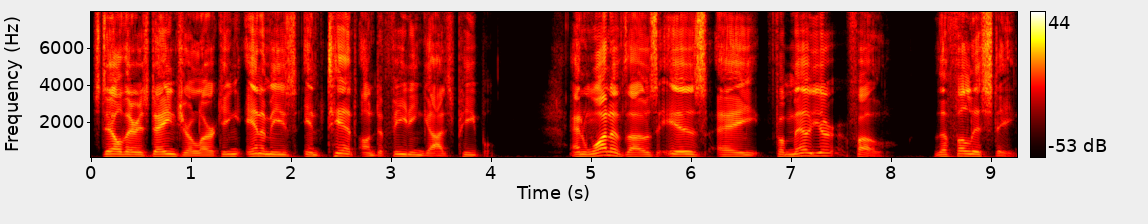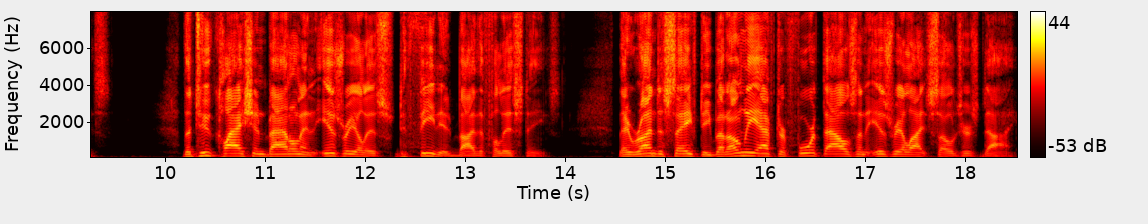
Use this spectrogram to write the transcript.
Still, there is danger lurking, enemies intent on defeating God's people. And one of those is a familiar foe, the Philistines. The two clash in battle, and Israel is defeated by the Philistines. They run to safety, but only after 4,000 Israelite soldiers die.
